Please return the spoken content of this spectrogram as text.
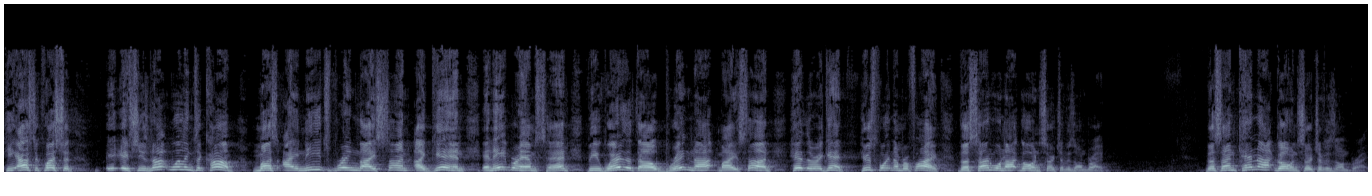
he asked a question if she's not willing to come, must I needs bring thy son again? And Abraham said, Beware that thou bring not my son hither again. Here's point number five the son will not go in search of his own bride. The son cannot go in search of his own bride.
